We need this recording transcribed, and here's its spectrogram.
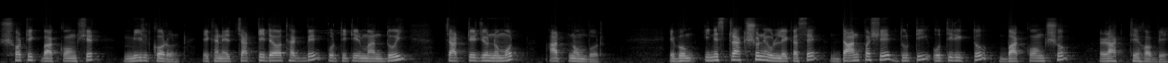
সঠিক বাক্যাংশের মিলকরণ। এখানে চারটি দেওয়া থাকবে, প্রতিটির মান দুই চারটির জন্য মোট আট নম্বর। এবং ইনস্ট্রাকশনে উল্লেখ আছে, ডান পাশে দুটি অতিরিক্ত বাক্যাংশ রাখতে হবে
